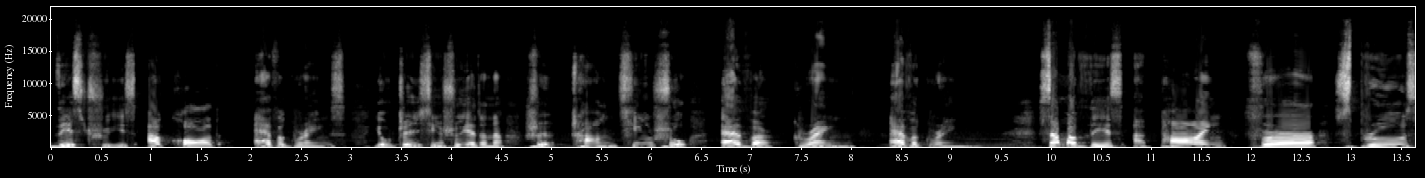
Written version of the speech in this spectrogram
These trees are called evergreens。有针形树叶的呢是常青树，evergreen。evergreen。Some of these are pine, fir, spruce,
